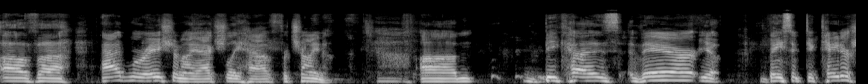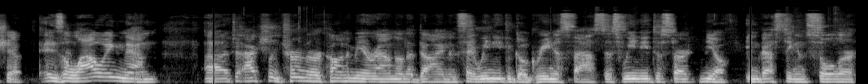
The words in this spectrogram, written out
of uh, admiration I actually have for China. Um, because their you know, basic dictatorship is allowing them uh, to actually turn their economy around on a dime and say we need to go green as fast as we need to start you know investing in solar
